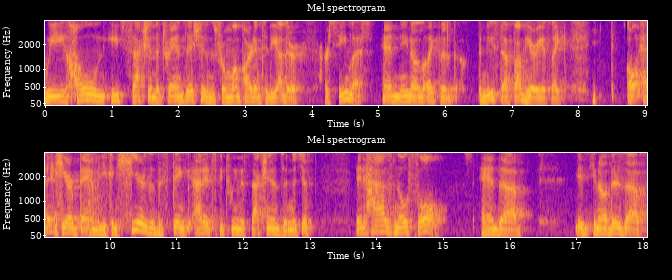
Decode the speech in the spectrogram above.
we hone each section. The transitions from one part into the other are seamless. And you know, like the the new stuff I'm hearing, it's like I'll edit here, bam, and you can hear the distinct edits between the sections, and it just it has no soul. And uh, it, you know, there's a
